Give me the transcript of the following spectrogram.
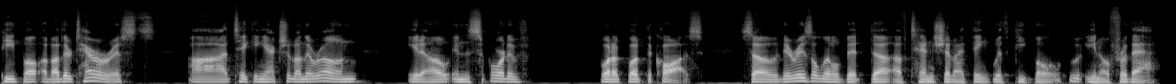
people of other terrorists uh, taking action on their own, you know, in the support of quote unquote the cause. So there is a little bit uh, of tension, I think, with people, you know, for that.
